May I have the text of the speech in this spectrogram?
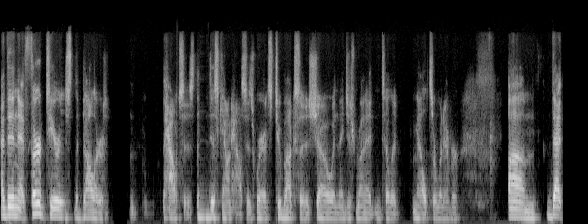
And then that third tier is the dollar houses, the discount houses, where it's two bucks a show and they just run it until it melts or whatever. Um, that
